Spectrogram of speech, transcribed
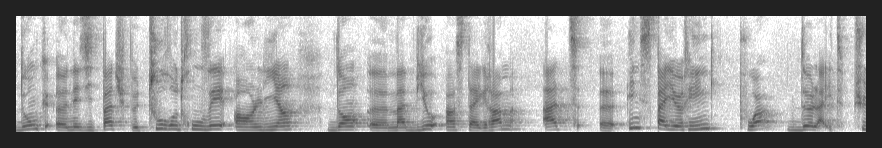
Donc euh, n'hésite pas, tu peux tout retrouver en lien dans euh, ma bio Instagram at inspiring de light. Tu,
